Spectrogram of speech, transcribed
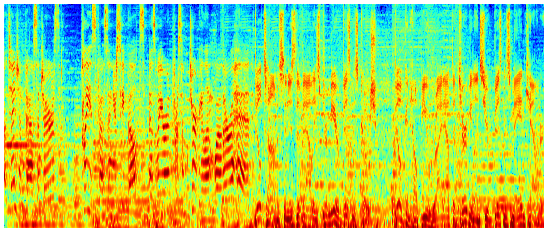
Attention passengers, please fasten your seatbelts as we are in for some turbulent weather ahead. Bill Thomason is the Valley's premier business coach. Bill can help you ride out the turbulence your business may encounter.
